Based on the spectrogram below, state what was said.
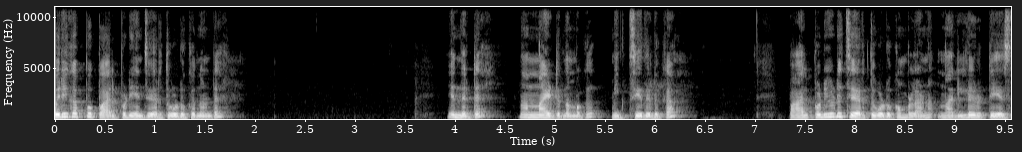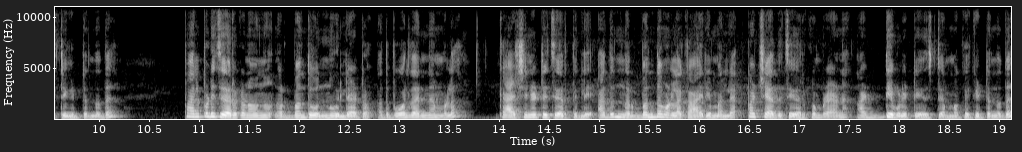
ഒരു കപ്പ് പാൽപ്പൊടി ഞാൻ ചേർത്ത് കൊടുക്കുന്നുണ്ട്. എന്നിട്ട് നന്നായിട്ട് നമുക്ക് മിക്സ് ചെയ്തെടുക്കാം. പാൽപ്പൊടിയോട് ചേർത്ത് കൊടുക്കുമ്പോഴാണ് നല്ലൊരു ടേസ്റ്റ് കിട്ടുന്നത്. പാൽപ്പൊടി ചേർക്കണമെന്ന് നിർബന്ധമൊന്നുമില്ല കേട്ടോ. അതുപോലെ തന്നെ നമ്മൾ കാഷ്യനിട്ട് ചേർത്തില്ലേ? അത് നിർബന്ധമുള്ള കാര്യമല്ല. പക്ഷേ അത് ചേർക്കുമ്പോഴാണ് അടിപൊളി ടേസ്റ്റ് നമുക്ക് കിട്ടുന്നത്.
